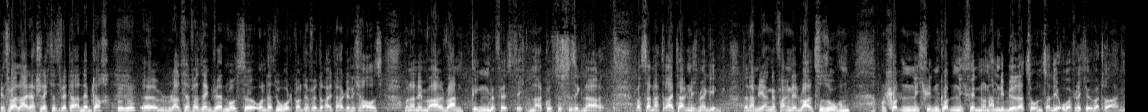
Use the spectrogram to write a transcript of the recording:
Es war leider schlechtes Wetter an dem Tag, äh, als er versenkt werden musste und das U-Boot konnte für drei Tage nicht raus. Und an dem Wal war ein Ping befestigt, ein akustisches Signal, was dann nach drei Tagen nicht mehr ging. Dann haben die angefangen, den Wal zu suchen und konnten ihn nicht finden, konnten ihn nicht finden und haben die Bilder zu uns an die Oberfläche übertragen.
